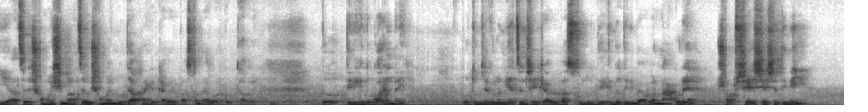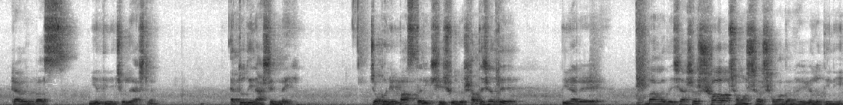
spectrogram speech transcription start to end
ইয়ে আছে, সময়সীমা আছে। ওই সময়ের মধ্যে আপনাকে ট্রাভেল পাসটা ব্যবহার করতে হবে। তো তিনি কিন্তু করেন নাই। প্রথম যেগুলো নিয়েছেন সেই ট্রাভেল পাসগুলো দিয়ে কিন্তু তিনি ব্যবহার না করে সব শেষ শেষে তিনি ট্রাভেল পাস তিনি চলে আসলেন। এতদিন আসেন নাই। যখনই পাঁচ তারিখ শেষ হলো, সাথে সাথে তিনারে বাংলাদেশে আসার সব সমস্যার সমাধান হয়ে গেল। তিনি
